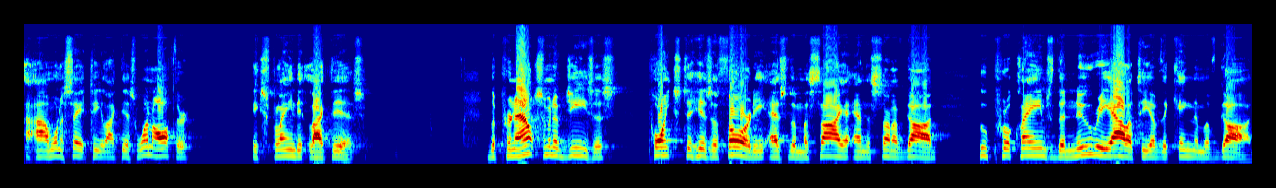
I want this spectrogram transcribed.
I, I want to say it to you like this. One author explained it like this The pronouncement of Jesus points to his authority as the Messiah and the Son of God who proclaims the new reality of the kingdom of God.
